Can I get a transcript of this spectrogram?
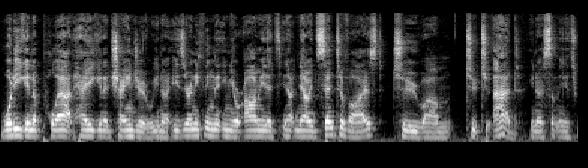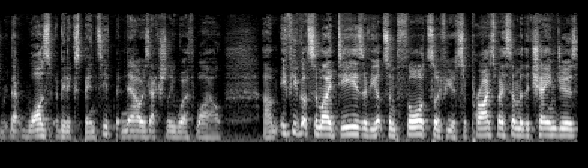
what are you going to pull out? How are you going to change it? You know, is there anything in your army that's now incentivized to um, to to add? You know, something that's that was a bit expensive, but now is actually worthwhile. Um, if you've got some ideas, if you've got some thoughts, or if you're surprised by some of the changes,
